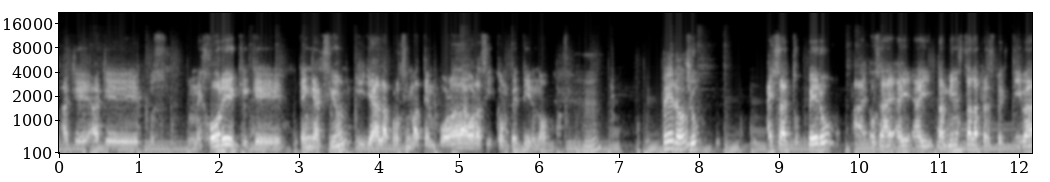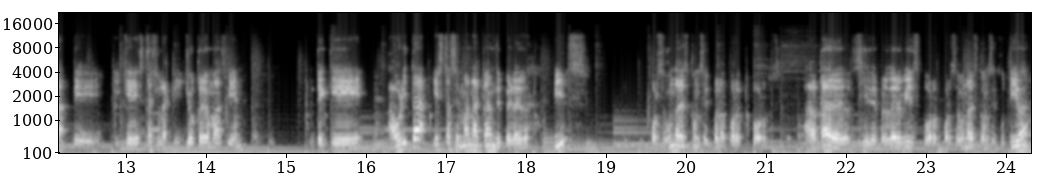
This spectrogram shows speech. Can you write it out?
a que, a que pues, mejore, que, que tenga acción y ya la próxima temporada ahora sí competir, ¿no? Pero... Yo, exacto, pero, o sea, hay, también está la perspectiva de, y que esta es la que yo creo más bien, de que ahorita esta semana acaban de perder Bills, por segunda vez consecutiva, bueno, por, por acá de, sí, de perder Bills por, por segunda vez consecutiva,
